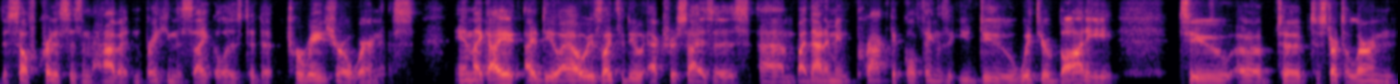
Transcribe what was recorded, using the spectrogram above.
the self criticism habit and breaking the cycle is to to raise your awareness. And like I I do, I always like to do exercises. Um, by that I mean practical things that you do with your body to uh, to to start to learn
